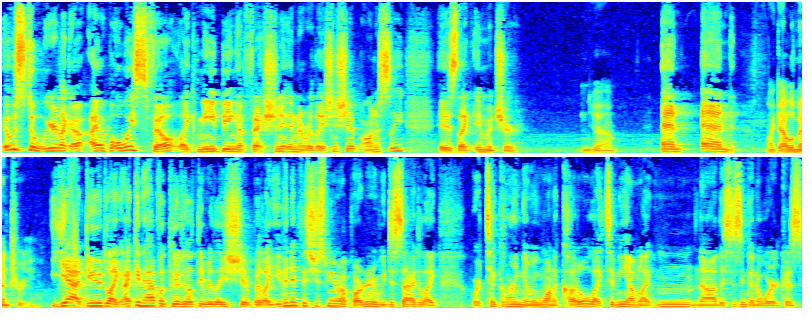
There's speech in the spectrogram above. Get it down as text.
it was still weird. Like I, i've always felt like me being affectionate in a relationship honestly is like immature. Yeah, and and like elementary. yeah, dude, like I can have a good, healthy relationship, but like even if it's just me and my partner and we decide like we're tickling and we want to cuddle, like to me, I'm like, mm, nah, this isn't gonna work because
